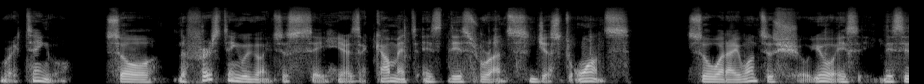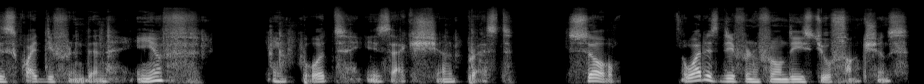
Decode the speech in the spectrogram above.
rectangle. So the first thing we're going to say here as a comment is this runs just once. So what I want to show you is this is quite different than if input is action pressed. So what is different from these two functions?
